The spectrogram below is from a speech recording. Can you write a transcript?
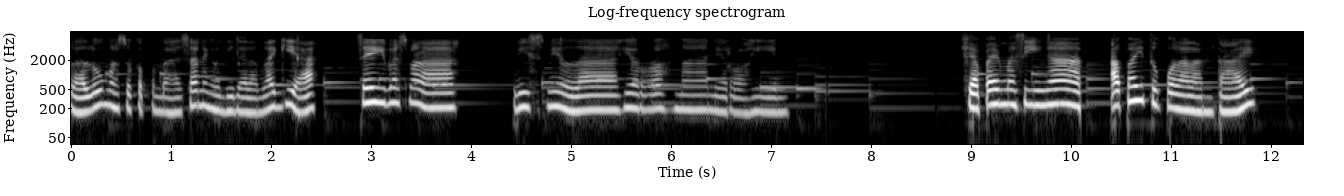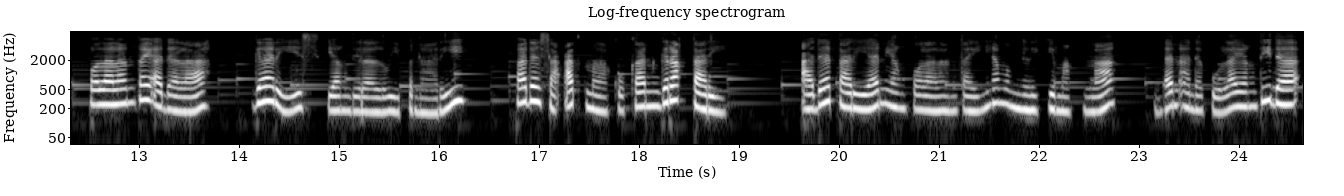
lalu masuk ke pembahasan yang lebih dalam lagi ya. Say basmalah. Bismillahirrohmanirrohim. Siapa yang masih ingat apa itu pola lantai? Pola lantai adalah garis yang dilalui penari pada saat melakukan gerak tari. Ada tarian yang pola lantainya memiliki makna dan ada pula yang tidak.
